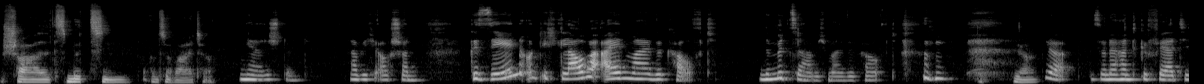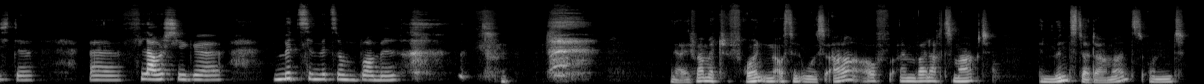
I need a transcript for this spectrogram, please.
Schals, Mützen und so weiter. Ja, das stimmt. Habe ich auch schon gesehen und ich glaube einmal gekauft. Eine Mütze habe ich mal gekauft. Ja, Ja, so eine handgefertigte, äh, flauschige Mütze mit so einem Bommel. ja, ich war mit Freunden aus den USA auf einem Weihnachtsmarkt in Münster damals und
